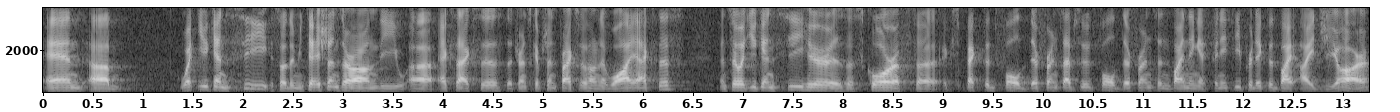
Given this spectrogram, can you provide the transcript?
And um, what you can see, so the mutations are on the uh, x-axis, the transcription factors on the y-axis. And so what you can see here is a score of uh, expected fold difference, absolute fold difference in binding affinity predicted by IGR.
